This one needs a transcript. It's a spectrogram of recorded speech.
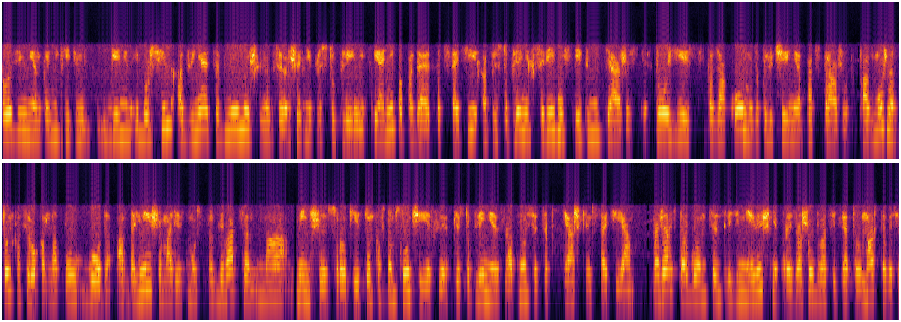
Лазиненко, Никитин, Генин и Бурсин обвиняются в неумышленном совершении преступлений, и они попадают под статьи о преступлениях средней степени тяжести. То есть по закону заключение под стражу возможно только сроком на полгода, а в дальнейшем арест может продлеваться на меньшие сроки, и только в том случае, если преступление относится к тяжким статьям. Пожар в торговом центре «Зимняя вишня» произошел 25 марта 2018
